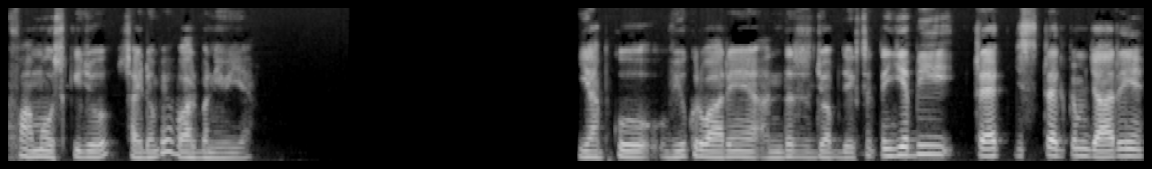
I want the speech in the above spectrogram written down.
फार्म हाउस की जो साइडों पे वाल बनी हुई है। ये आपको व्यू करवा रहे हैं, अंदर जो आप देख सकते हैं, ये भी ट्रैक जिस ट्रैक पे हम जा रहे हैं,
